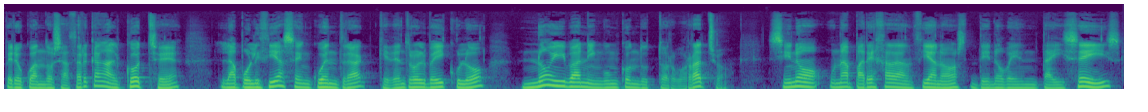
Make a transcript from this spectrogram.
Pero cuando se acercan al coche, la policía se encuentra que dentro del vehículo no iba ningún conductor borracho, sino una pareja de ancianos de 96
